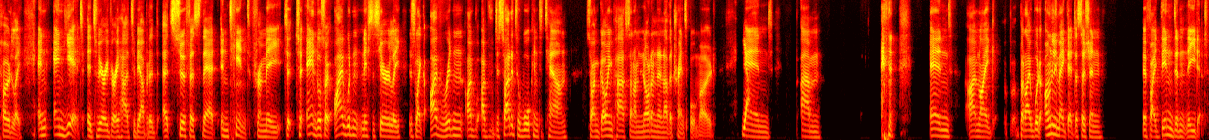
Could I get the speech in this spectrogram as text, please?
totally. And and yet it's very very hard to be able to uh, surface that intent from me to, to and also i wouldn't necessarily it's like i've ridden I've, I've decided to walk into town so i'm going past and i'm not in another transport mode. Yeah. And um and i'm like but i would only make that decision if i then didn't need it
